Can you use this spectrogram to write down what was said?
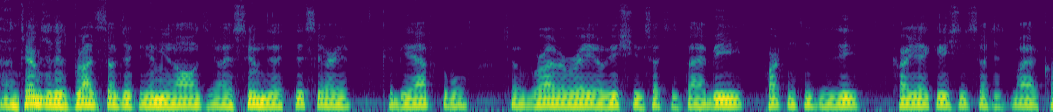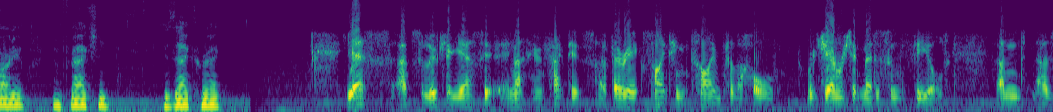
Uh, in terms of this broad subject of immunology, I assume that this area could be applicable to a broad array of issues such as diabetes, Parkinson's disease, cardiac issues such as myocardial infarction. Is that correct? Yes, absolutely. Yes. In, in fact, it's a very exciting time for the whole regenerative medicine field. And as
